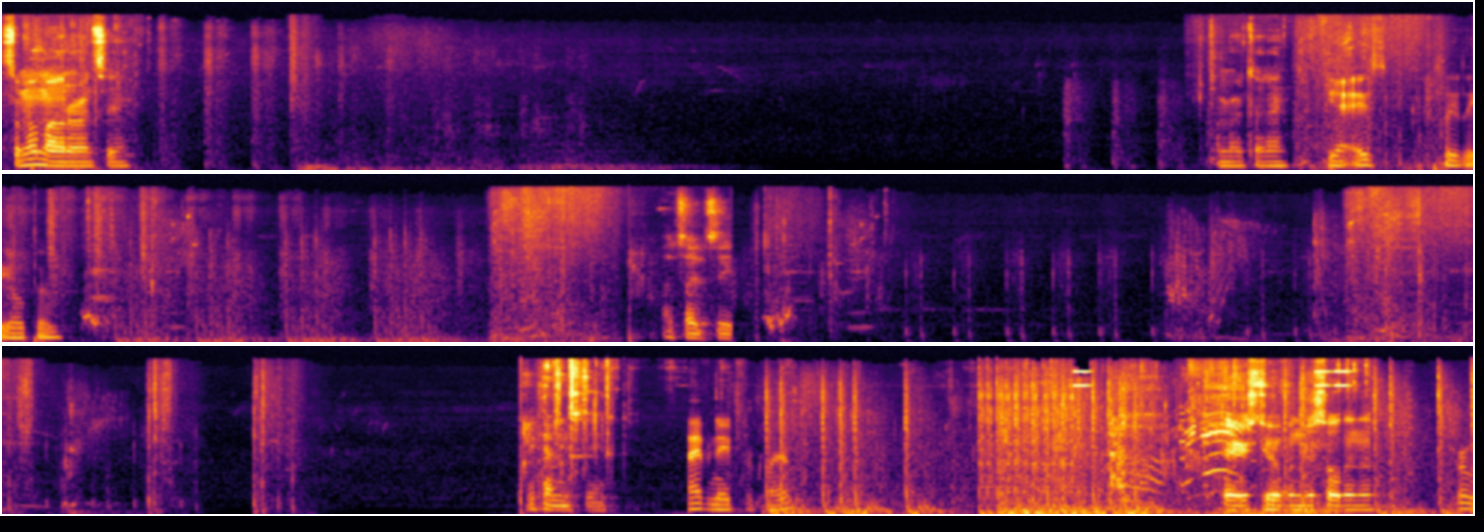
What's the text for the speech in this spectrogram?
Someone might run too. I'm rotating. Yeah, it's completely open. Outside C. coming C. I have nade for plan. There's two of them just holding it. Bro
